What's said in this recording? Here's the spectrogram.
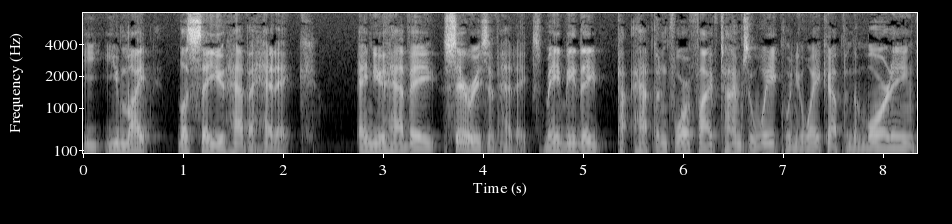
you might, let's say you have a headache and you have a series of headaches. Maybe they p- happen four or five times a week when you wake up in the morning.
